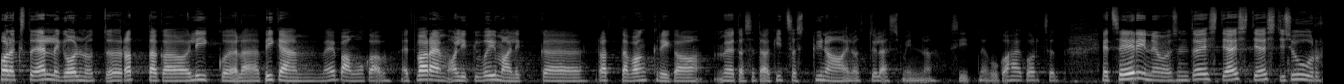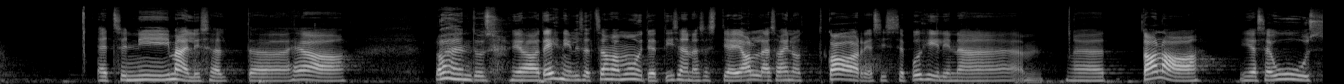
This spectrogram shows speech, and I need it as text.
oleks ta jällegi olnud rattaga liikujale pigem ebamugav, et varem oligi võimalik äh, rattavankriga mööda seda kitsast küna ainult üles minna siit nagu kahekordselt. et see erinevus on tõesti hästi-hästi suur, et see on nii imeliselt äh, hea lahendus ja tehniliselt samamoodi, et iseenesest jäi alles ainult kaar ja siis see põhiline äh, tala ja see uus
